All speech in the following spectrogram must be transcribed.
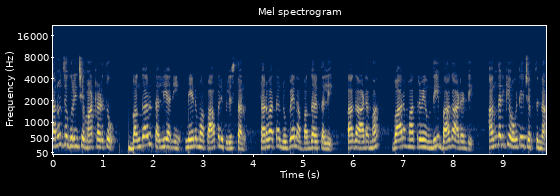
తనుజ గురించి మాట్లాడుతూ బంగారు తల్లి అని నేను మా పాపని పిలుస్తాను. తర్వాత నువ్వే నా బంగారు తల్లి. బాగా ఆడమ్మా వారం మాత్రమే ఉంది బాగా ఆడండి. అందరికీ ఒకటే చెప్తున్నా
